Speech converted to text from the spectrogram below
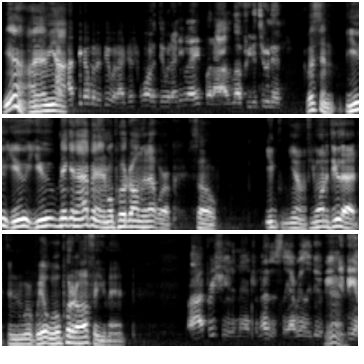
yeah. I, I mean, I, I think I'm going to do it. I just want to do it anyway, but I'd love for you to tune in. listen, you you you make it happen, and we'll put it on the network. So, you you know, if you want to do that, then we'll we'll, we'll put it on for you, man. I appreciate it, man, tremendously. I really do. Yeah. You'd be a-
